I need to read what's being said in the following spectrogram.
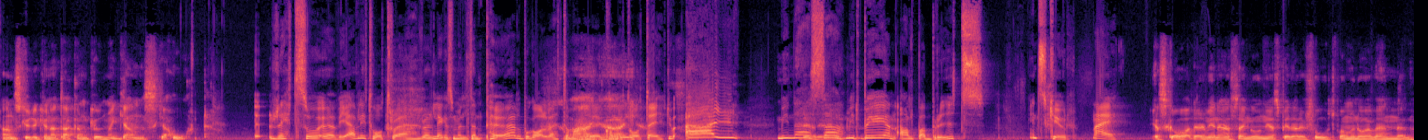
Han skulle kunna tacka omkull mig ganska hårt. Rätt så överjävligt hårt tror jag. Du hade legat som en liten pöl på golvet om han hade Aj, kommit aj. åt dig. Du bara aj! Min näsa, mitt ben, allt bara bryts. Inte så kul. Nej. Jag skadade min näsa en gång när jag spelade fotboll med några vänner.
